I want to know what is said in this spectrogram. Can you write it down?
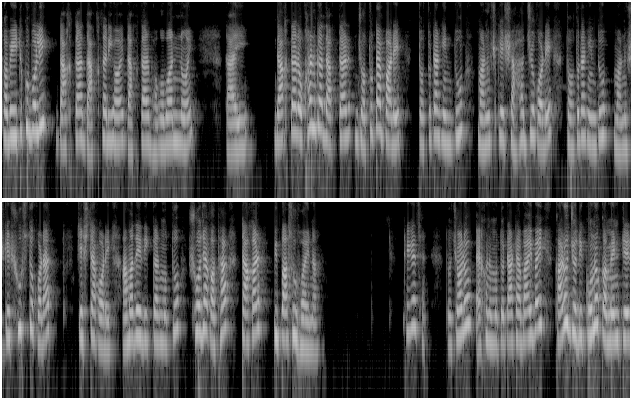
তবে এইটুকু বলি, ডাক্তার ডাক্তারই হয়, ডাক্তার ভগবান নয়। তাই ডাক্তার, ওখানকার ডাক্তার যতটা পারে, ততটা কিন্তু মানুষকে সাহায্য করে, ততটা কিন্তু মানুষকে সুস্থ করার চেষ্টা করে। আমাদের দিককার মতো সোজা কথা, টাকার পিপাসু হয় না। ঠিক আছে? তো চলো এখনও মতো টাটা, বাই বাই। কারোর যদি কোনো কমেন্টের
